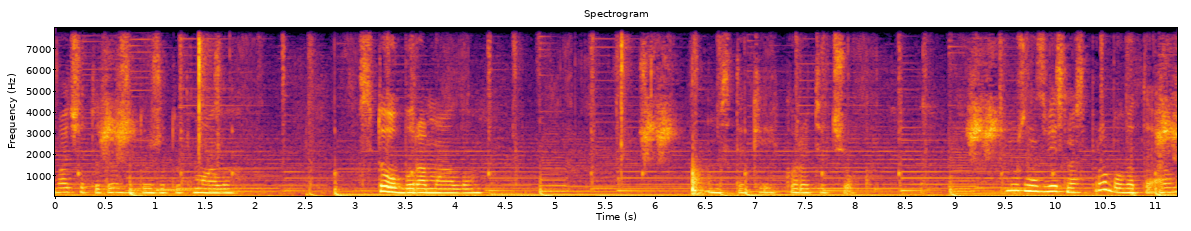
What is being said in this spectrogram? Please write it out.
Бачите, дуже-дуже тут мало. Стовбура мало. Ось такий коротячок. Можна, звісно, спробувати, але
